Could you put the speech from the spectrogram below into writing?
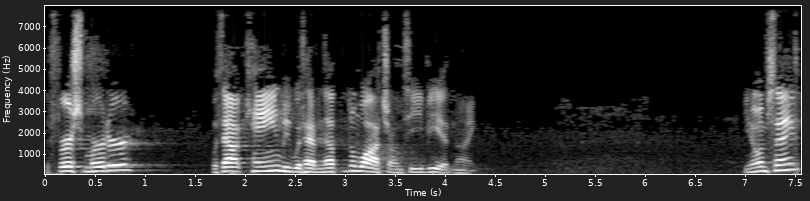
The first murderer. Without Cain, we would have nothing to watch on TV at night. You know what I'm saying?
